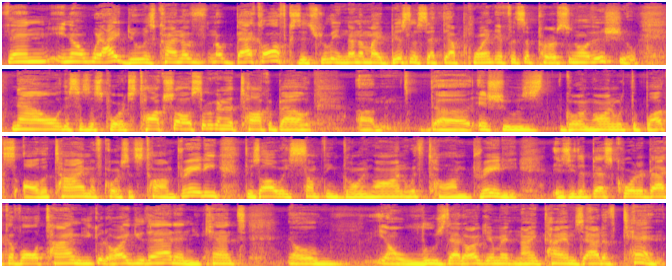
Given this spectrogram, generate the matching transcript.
then you know what I do is kind of you know, back off because it's really none of my business at that point if it's a personal issue. Now this is a sports talk show, so we're going to talk about um, the issues going on with the Bucs all the time. Of course, it's Tom Brady. There's always something going on with Tom Brady. Is he the best quarterback of all time? You could argue that, and you can't, you know you know, lose that argument nine times out of ten.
